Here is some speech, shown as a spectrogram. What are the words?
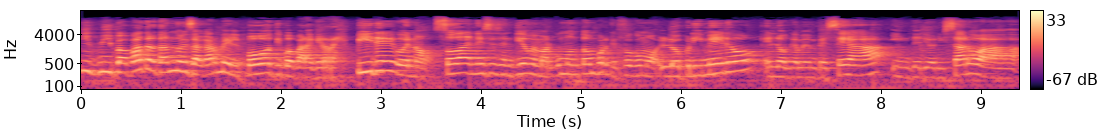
Y mi papá tratando de sacarme el pogo, tipo, para que respire. Bueno, Soda en ese sentido me marcó un montón porque fue como lo primero en lo que me empecé a interiorizar o a,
